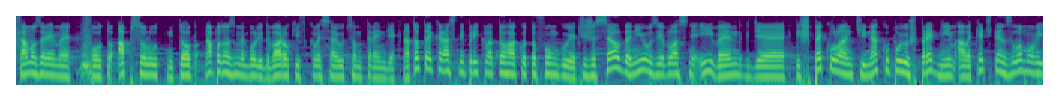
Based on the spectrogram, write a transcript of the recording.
Samozrejme, bol to absolútny top a potom sme boli 2 roky v klesajúcom trende trende. Na toto je krásny príklad toho, ako to funguje. Čiže Sell the News je vlastne event, kde tí špekulanti nakupujú už pred ním, ale keď ten zlomový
